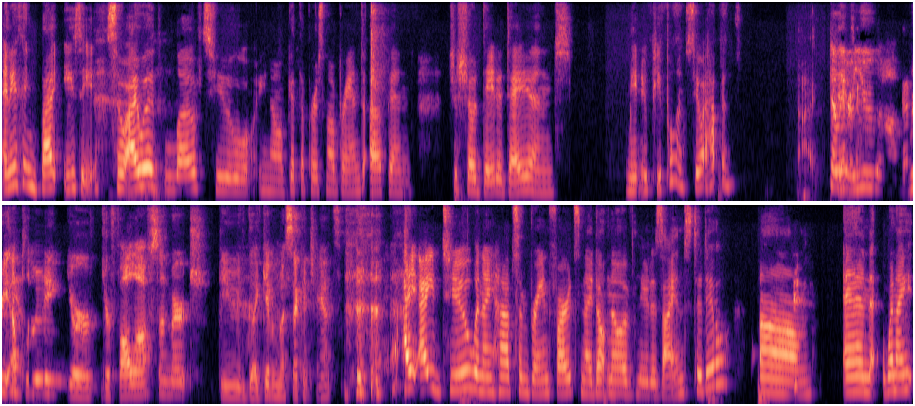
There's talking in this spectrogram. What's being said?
anything but easy. So I would love to, you know, get the personal brand up and just show day to day and meet new people and see what happens. Kelly, are you um, re-uploading your your fall offs on merch? Do you like give them a second chance? I, I do when I have some brain farts and I don't know of new designs to do. Um, and when I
